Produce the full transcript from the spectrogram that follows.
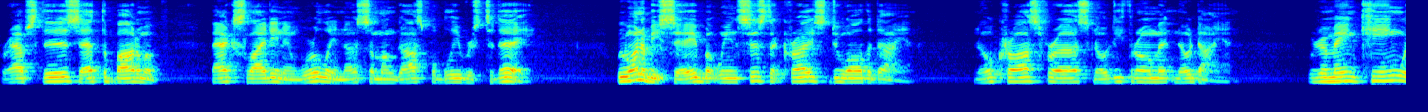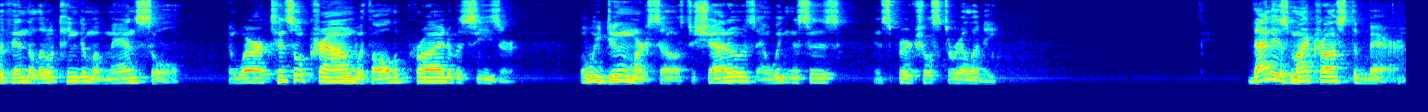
Perhaps this at the bottom of backsliding and worldliness among gospel believers today. We want to be saved, but we insist that Christ do all the dying. No cross for us, no dethronement, no dying. We remain king within the little kingdom of man's soul, and wear our tinsel crown with all the pride of a Caesar. But we doom ourselves to shadows and weaknesses and spiritual sterility. That is my cross to bear.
